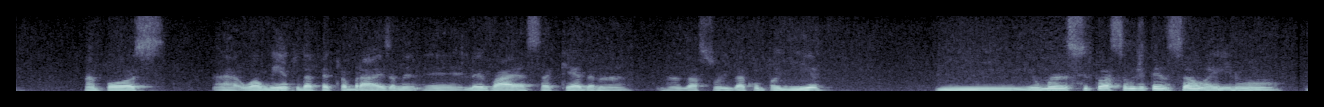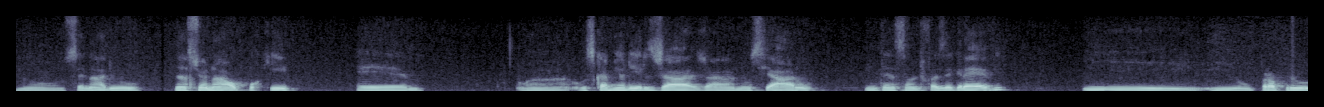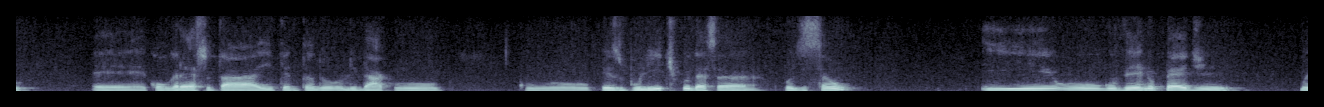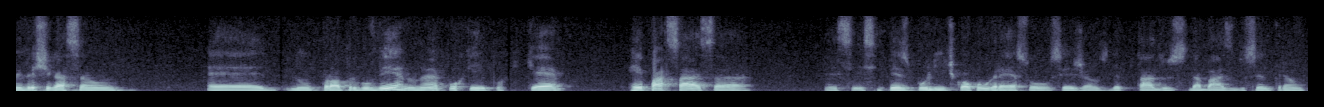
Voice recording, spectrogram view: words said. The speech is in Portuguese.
após uh, o aumento da Petrobras é, levar essa queda na, nas ações da companhia. E, e, uma situação de tensão aí no, no cenário nacional, porque é, uh, os caminhoneiros já, já anunciaram intenção de fazer greve e, e o próprio é, Congresso está aí tentando lidar com com o peso político dessa posição, e o governo pede uma investigação é, no próprio governo, né? Por quê? Porque quer repassar essa, esse, esse, peso político ao Congresso, ou seja, aos deputados da base do Centrão,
